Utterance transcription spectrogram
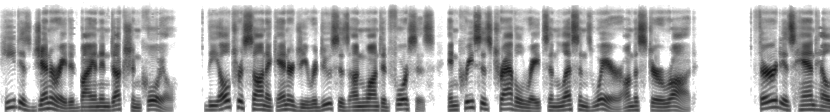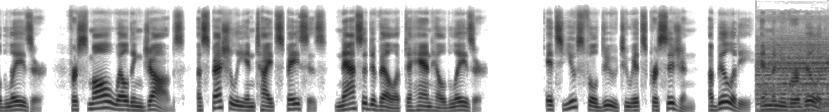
Heat is generated by an induction coil. The ultrasonic energy reduces unwanted forces, increases travel rates, and lessens wear on the stir rod. Third is handheld laser. For small welding jobs, especially in tight spaces, NASA developed a handheld laser. It's useful due to its precision, ability, and maneuverability.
